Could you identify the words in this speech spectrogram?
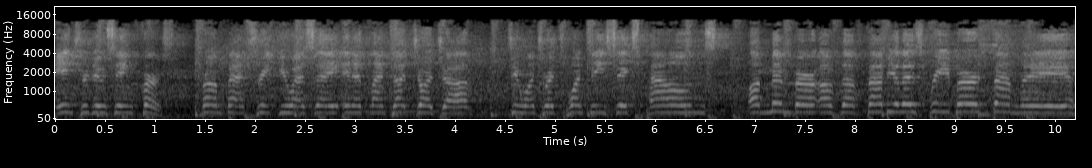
Introducing first from Badstreet, USA in Atlanta, Georgia, 226 pounds, a member of the fabulous Freebird family,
